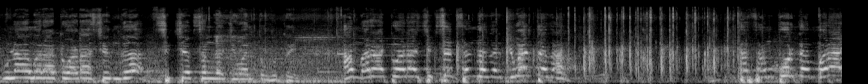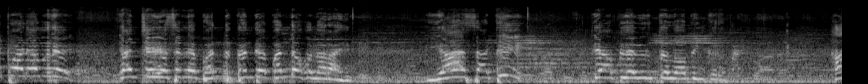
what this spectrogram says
पुन्हा मराठवाडा संघ शिक्षक संघ जिवंत होतोय. हा मराठवाडा शिक्षक संघ जर जिवंत झाला तर संपूर्ण मराठवाड्यामध्ये यांचे हे सगळे बंद धंदे बंद होणार आहेत. यासाठी ते आपल्या विरुद्ध लॉबिंग करत आहे हा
